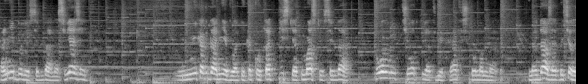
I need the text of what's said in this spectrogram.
Они были всегда на связи. Никогда не было никакой отписки, отмазки, всегда полный, четкий ответ, как, что нам надо. Иногда беседа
